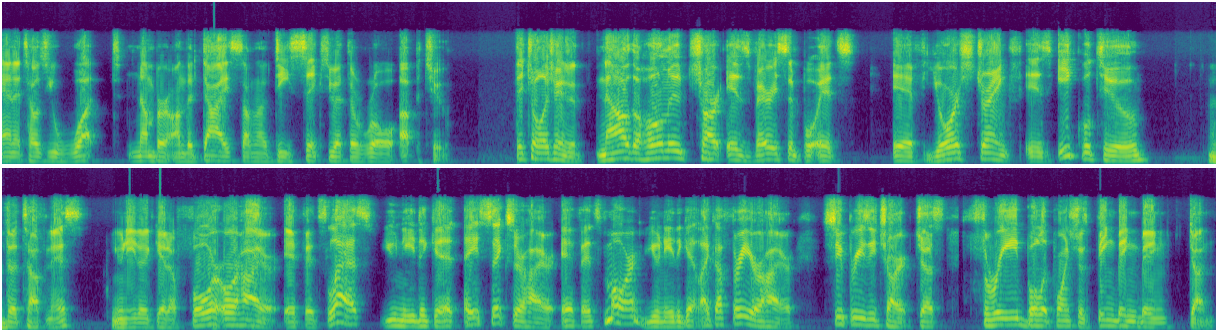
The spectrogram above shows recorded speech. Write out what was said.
and it tells you what number on the dice on a d6 you have to roll up to. They totally changed it. Now the whole new chart is very simple. It's if your strength is equal to the toughness, you need to get a four or higher. If it's less, you need to get a six or higher. If it's more, you need to get like a three or higher. Super easy chart. Just three bullet points, just bing, bing, bing, done.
